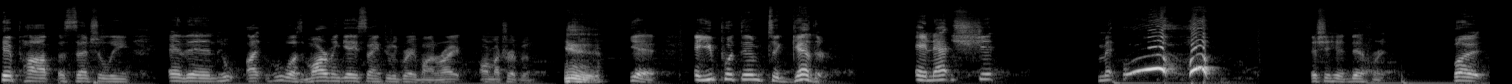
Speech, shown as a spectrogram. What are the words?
hip hop essentially, and then who like who was it? Marvin Gaye sang through the grapevine, right? Or am I tripping? Yeah. Yeah, and you put them together, and that shit, man, that shit hit different. But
